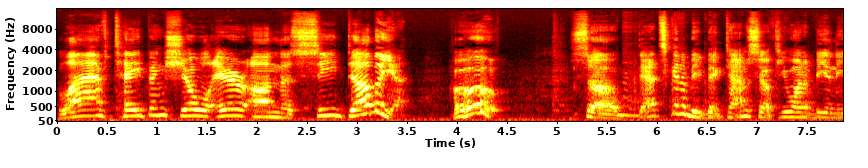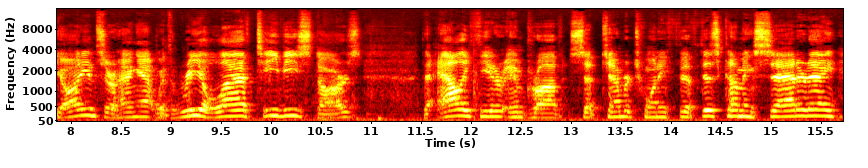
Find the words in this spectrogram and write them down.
live taping show will air on the CW. Ooh. So that's going to be big time. So if you want to be in the audience or hang out with real live TV stars, the Alley Theater Improv, September 25th. This coming Saturday,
